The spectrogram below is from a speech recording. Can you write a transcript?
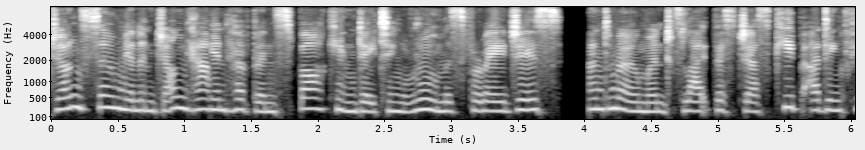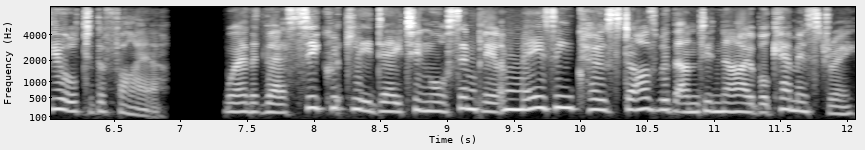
Jung So-min and Jung Hae-in have been sparking dating rumors for ages, and moments like this just keep adding fuel to the fire. Whether they're secretly dating or simply amazing co-stars with undeniable chemistry,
